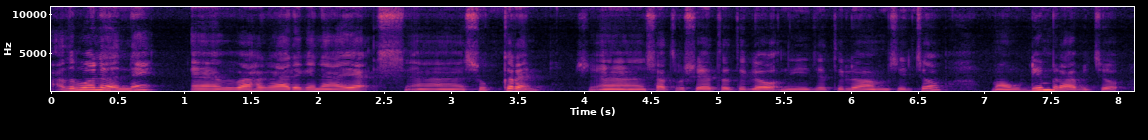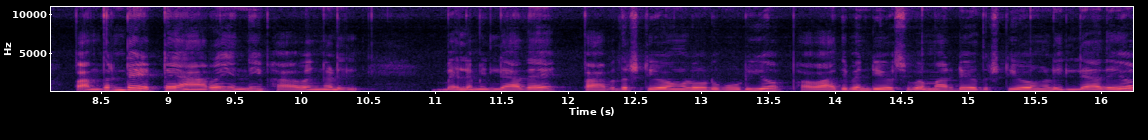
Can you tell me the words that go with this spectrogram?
അതുപോലെ തന്നെ വിവാഹകാരകനായ ശുക്രൻ ശത്രുക്ഷേത്രത്തിലോ നീചത്തിലോ അംശിച്ചോ മൗഢ്യം പ്രാപിച്ചോ പന്ത്രണ്ട് എട്ട് ആറ് എന്നീ ഭാവങ്ങളിൽ ബലമില്ലാതെ പാപദൃഷ്ടിയോഗങ്ങളോടുകൂടിയോ ഭവാധിപന്റെയോ ശുഭന്മാരുടെയോ ദൃഷ്ടിയോഗങ്ങളില്ലാതെയോ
